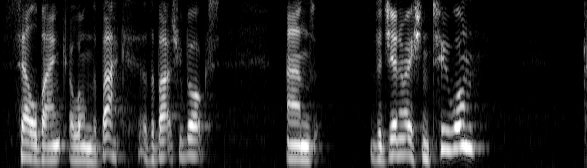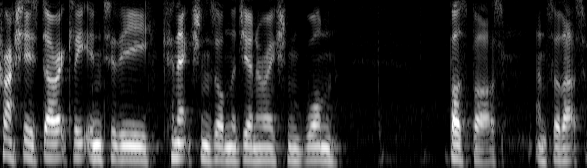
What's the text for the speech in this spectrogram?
cell bank along the back of the battery box. And the generation 2 one crashes directly into the connections on the generation 1 bus bars, and so that's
